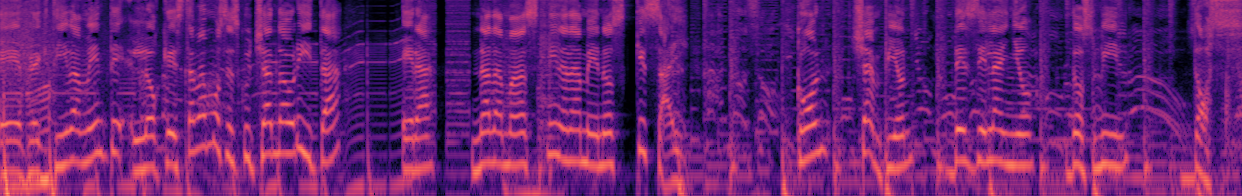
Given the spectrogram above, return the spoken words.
Efectivamente, lo que estábamos escuchando ahorita era nada más ni nada menos que Sai con Champion desde el año 2002.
